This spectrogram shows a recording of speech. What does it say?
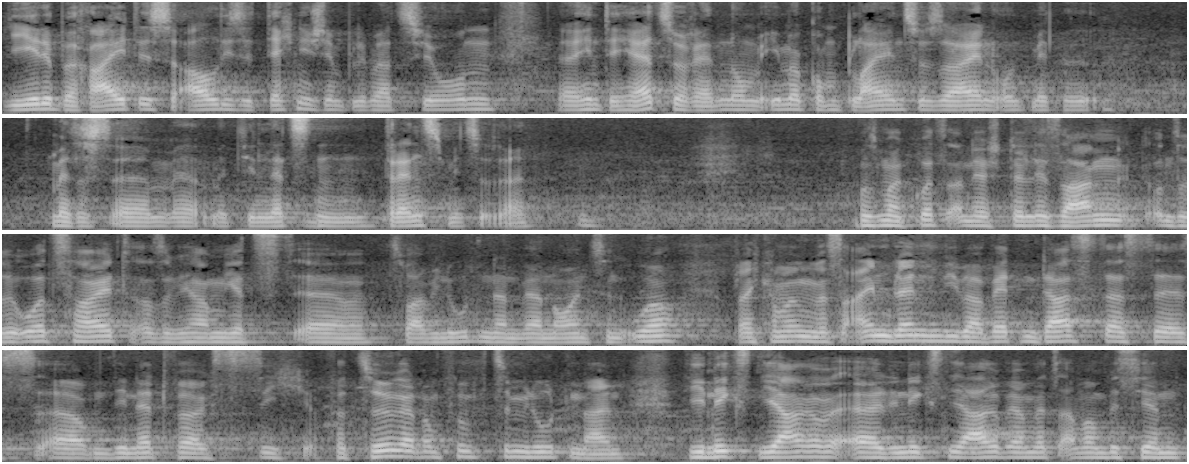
jeder bereit ist, all diese technischen Implementationen äh, hinterher um immer compliant zu sein und mit mit, das, äh, mit den letzten Trends mit zu sein. Ich muss mal kurz an der Stelle sagen, unsere Uhrzeit, also wir haben jetzt äh, zwei Minuten, dann wäre 19 Uhr. Vielleicht kann man irgendwas einblenden, wie bei Wetten das, dass das, ähm, die Networks sich verzögern um 15 Minuten. Nein, die nächsten Jahre, äh, die nächsten Jahre werden wir jetzt einfach ein bisschen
